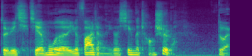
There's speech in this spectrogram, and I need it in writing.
对于节目的一个发展的一个新的尝试吧。对，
